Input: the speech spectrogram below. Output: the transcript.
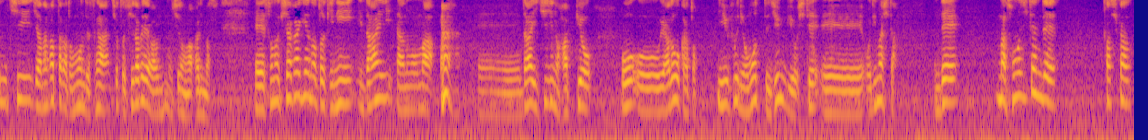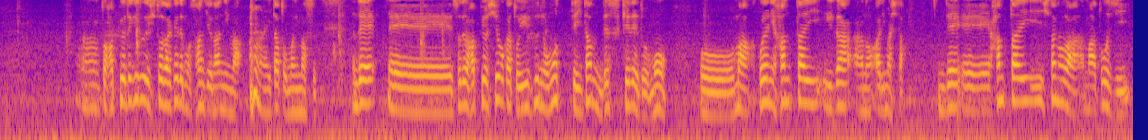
日じゃなかったかと思うんですが、ちょっと調べればもちろんわかります。えその記者会見の時に、第、あの、まあ、え第1次の発表をやろうかというふうに思って準備をして、えー、おりました。で、まあ、その時点で、確か、うんと発表できる人だけでも30何人は いたと思います。で、えー、それを発表しようかというふうに思っていたんですけれども、おまあ、これに反対があのありました。で、えー、反対したのは、まあ、当時、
